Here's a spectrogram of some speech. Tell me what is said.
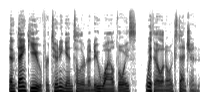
And thank you for tuning in to learn a new wild voice with Illinois Extension.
